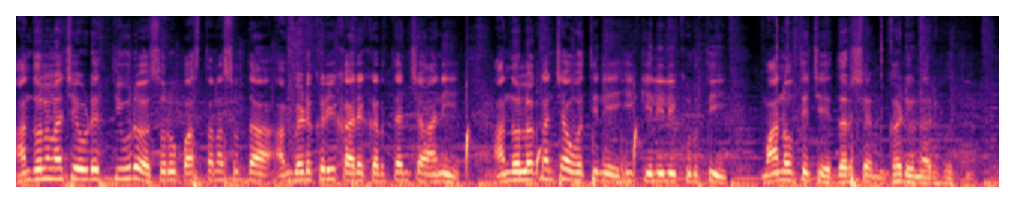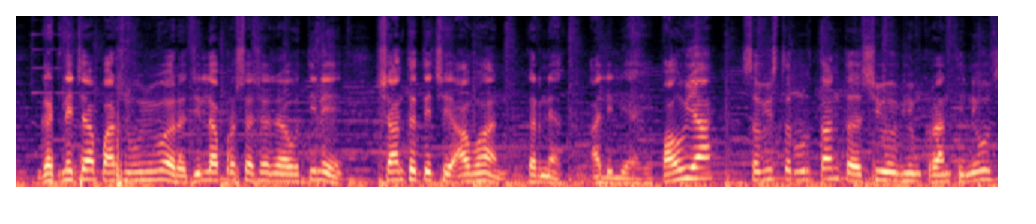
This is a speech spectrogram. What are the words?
आंदोलनाचे एवढे तीव्र स्वरूप असताना सुद्धा आंबेडकरी कार्यकर्त्यांच्या आणि आंदोलकांच्या वतीने ही केलेली कृती मानवतेचे दर्शन घडविणारी होती. घटनेच्या पार्श्वभूमीवर जिल्हा प्रशासनाच्या वतीने शांततेचे आवाहन करण्यात आलेले आहे. पाहूया सविस्तर वृत्तांत शिवभीम क्रांती न्यूज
